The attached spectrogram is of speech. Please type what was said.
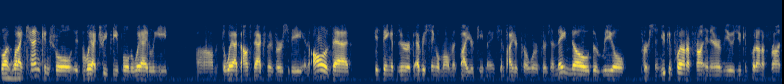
But what I can control is the way I treat people, the way I lead, um, the way I bounce back from adversity, and all of that is being observed every single moment by your teammates and by your coworkers, and they know the real person. You can put on a front in interviews, you can put on a front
